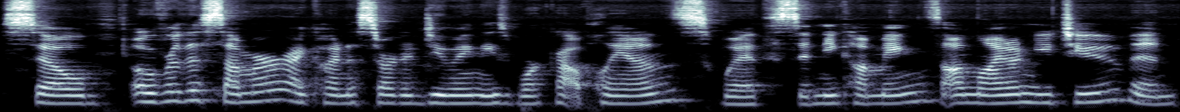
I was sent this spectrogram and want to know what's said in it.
So over the summer, I kind of started doing these workout plans with Sydney Cummings online on YouTube and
